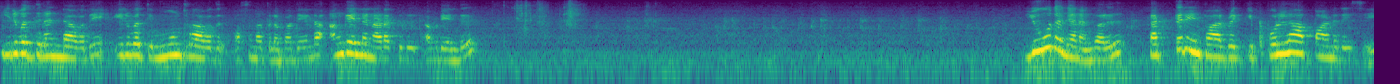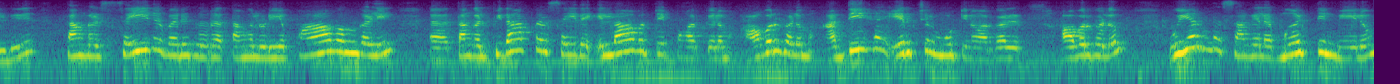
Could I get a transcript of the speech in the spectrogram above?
இருபத்தி ரெண்டாவது இருபத்தி மூன்றாவது வசனத்துல பாத்தீங்கன்னா அங்க என்ன நடக்குது அப்படின்னு யூத ஜனங்கள் கத்தரின் பார்வைக்கு பொல்லாப்பானதை செய்து தாங்கள் செய்து வருகிற தங்களுடைய பாவங்களில் தங்கள் பிதாக்கள் செய்த எல்லாவற்றை பார்க்கலும் அவர்களும் அதிக எரிச்சல் மூட்டினார்கள். அவர்களும் உயர்ந்த சகல மேட்டின் மேலும்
